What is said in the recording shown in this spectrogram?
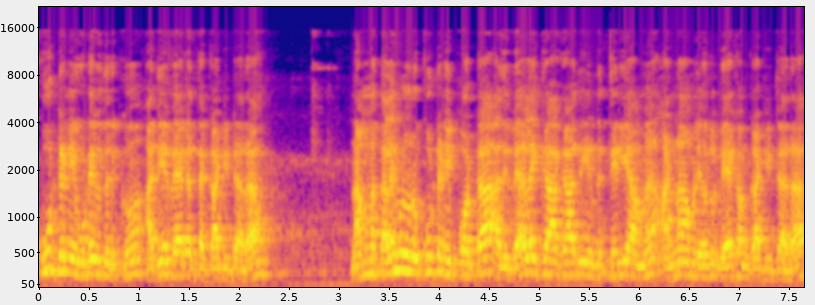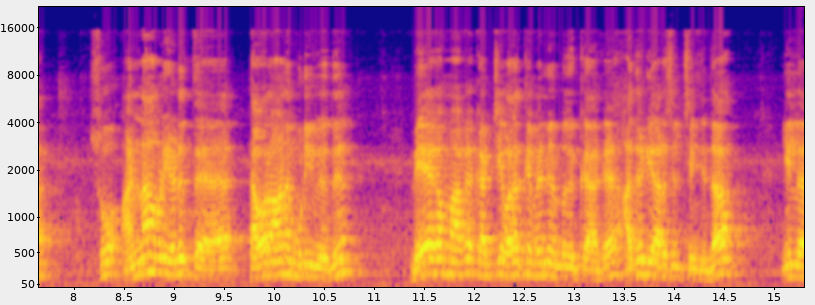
கூட்டணி உடைவதற்கும் அதே வேகத்தை காட்டிட்டாரா? நம்ம தலைமையில் ஒரு கூட்டணி போட்டால் அது வேலைக்கு ஆகாது என்று தெரியாமல் அண்ணாமலை அவர்கள் வேகம் காட்டிட்டாரா? ஸோ அண்ணாமலை எடுத்த தவறான முடிவு எது? வேகமாக கட்சியை வளர்க்க வேண்டும் என்பதற்காக அதிரடி அரசியல் செஞ்சதா? இல்லை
